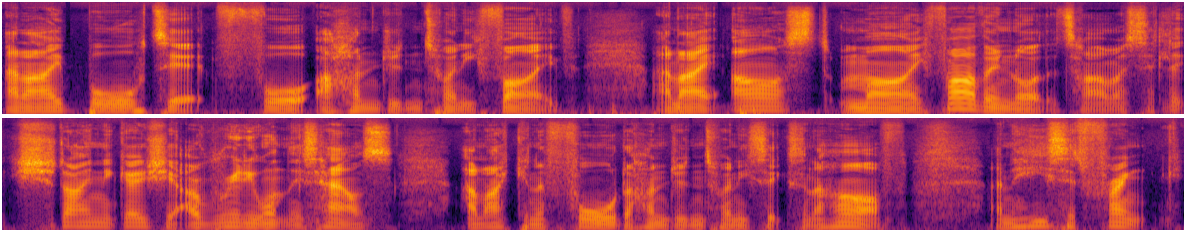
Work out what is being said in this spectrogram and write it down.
and I bought it for 125. And I asked my father-in-law at the time. I said, "Look, should I negotiate? I really want this house, and I can afford 126 and a half." And he said, "Frank,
